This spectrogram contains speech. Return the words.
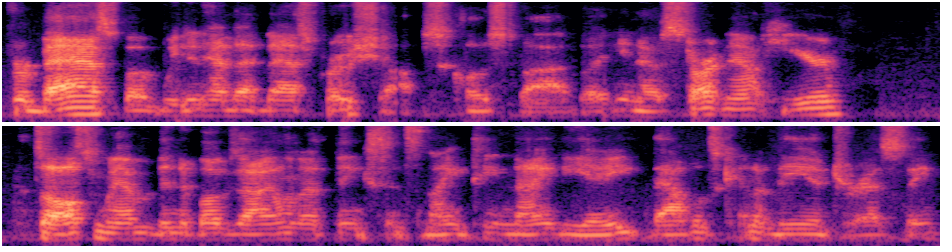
for bass, but we didn't have that Bass Pro Shops close by. But you know, starting out here, it's awesome. We haven't been to Buggs Island, I think, since 1998. That one's going to be interesting.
